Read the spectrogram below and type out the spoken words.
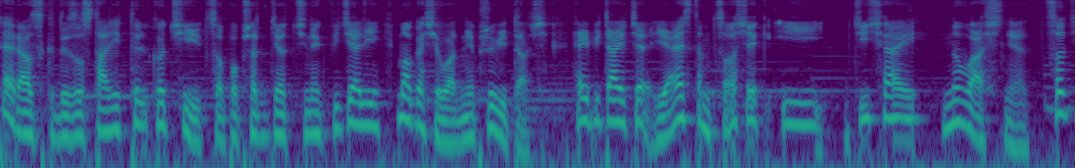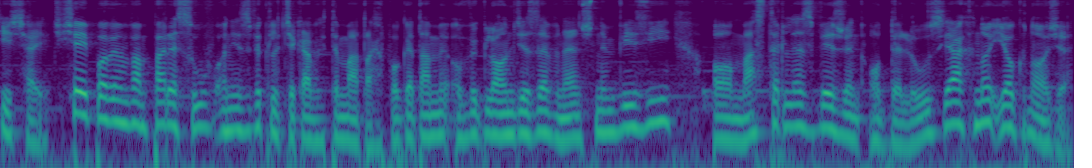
Teraz, gdy zostali tylko ci, co poprzedni odcinek widzieli, mogę się ładnie przywitać. Hej, witajcie, ja jestem Cosiek i dzisiaj, no właśnie, co dzisiaj? Dzisiaj powiem wam parę słów o niezwykle ciekawych tematach. Pogadamy o wyglądzie zewnętrznym wizji, o Masterless Vision, o deluzjach, no i o gnozie,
